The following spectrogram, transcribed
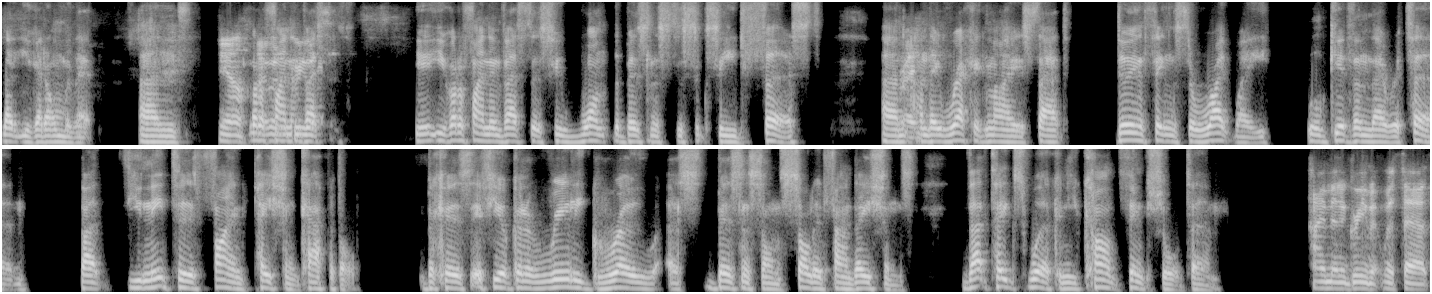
Let you get on with it. And yeah, you've got to find investors. You, you've got to find investors who want the business to succeed first, um, right. and they recognize that doing things the right way will give them their return. But you need to find patient capital because if you're going to really grow a business on solid foundations, that takes work, and you can't think short term. I'm in agreement with that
